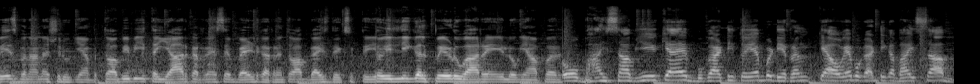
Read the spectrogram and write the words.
बेस बनाना शुरू किया तो अभी भी तैयार कर रहे हैं, इसे वेल्ड कर रहे हैं। तो आप गाइस देख सकते हो तो इलीगल पेड़ उगा रहे हैं ये लोग यहाँ पर। ओ भाई साहब, ये क्या है? बुगाटी तो ये बट ये रंग क्या हो गया बुगाटी का भाई साहब?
